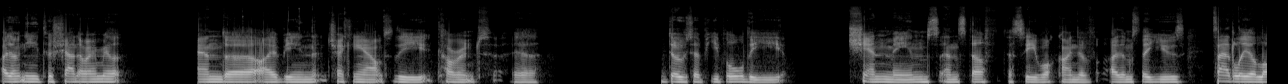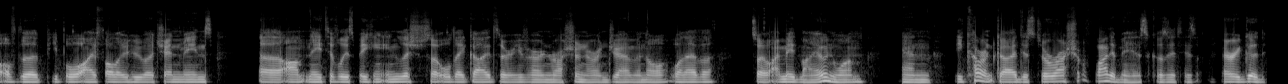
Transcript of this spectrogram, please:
I don't need to shadow amulet, and uh, I've been checking out the current uh, Dota people, the Chen mains and stuff, to see what kind of items they use. Sadly, a lot of the people I follow who are Chen mains uh, aren't natively speaking English, so all their guides are either in Russian or in German or whatever. So I made my own one and the current guide is to rush Vladimir's because it is very good.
